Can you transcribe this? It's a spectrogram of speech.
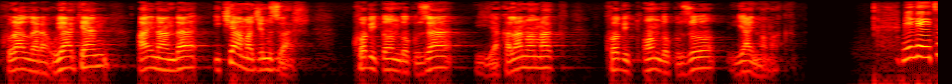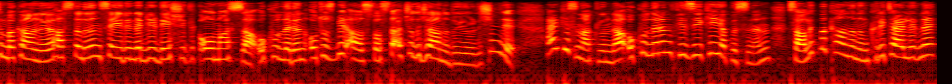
Kurallara uyarken aynı anda iki amacımız var. Covid-19'a yakalanmamak, Covid-19'u yaymamak. Milli Eğitim Bakanlığı hastalığın seyrinde bir değişiklik olmazsa okulların 31 Ağustos'ta açılacağını duyurdu. Şimdi herkesin aklında okulların fiziki yapısının Sağlık Bakanlığı'nın kriterlerine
